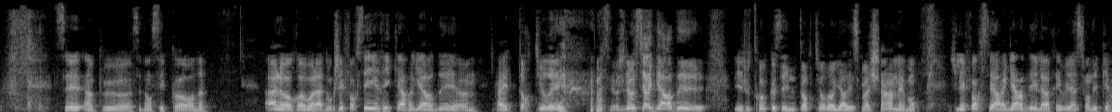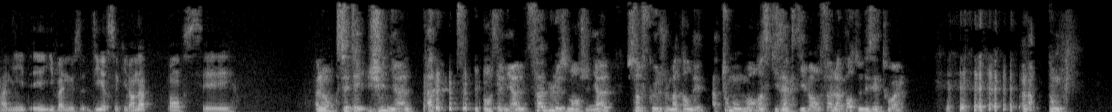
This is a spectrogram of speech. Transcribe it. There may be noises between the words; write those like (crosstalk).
c'est un peu euh, c'est dans ses cordes. Alors euh, voilà, donc j'ai forcé Eric à regarder, euh, à être torturé. (laughs) Parce que je l'ai aussi regardé et, et je trouve que c'est une torture de regarder ce machin, mais bon, je l'ai forcé à regarder la révélation des pyramides et il va nous dire ce qu'il en a pensé. Alors, c'était génial, absolument (laughs) génial, fabuleusement génial, sauf que je m'attendais à tout moment à ce qu'ils activent enfin la porte des étoiles. (laughs) Voilà. Donc,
